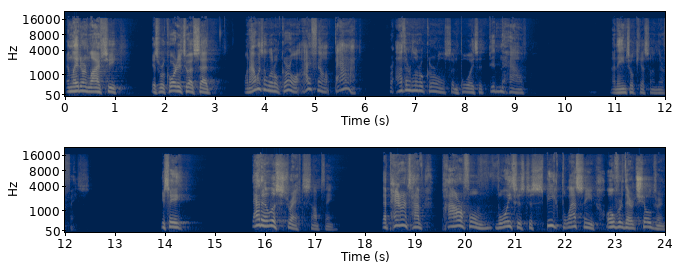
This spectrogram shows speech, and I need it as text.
And later in life, she is recorded to have said, When I was a little girl, I felt bad for other little girls and boys that didn't have an angel kiss on their face. You see, that illustrates something that parents have powerful voices to speak blessing over their children.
